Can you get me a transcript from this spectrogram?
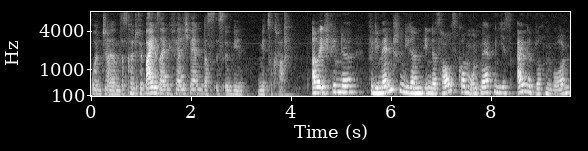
Und Ja. ähm, das könnte für beide Seiten gefährlich werden. Das ist irgendwie mir zu krass. Aber ich finde, für die Menschen, die dann in das Haus kommen und merken, hier ist eingebrochen worden,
